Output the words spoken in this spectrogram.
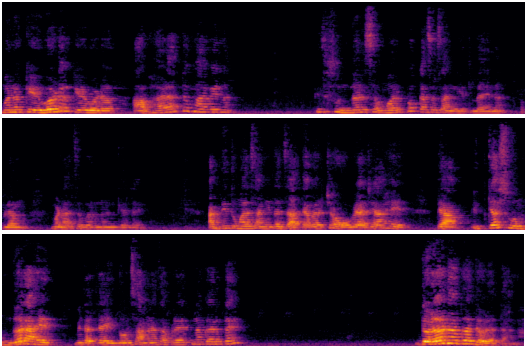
मन केवड केवड आभाळात मावेना. किती सुंदर समर्पक असं सांगितलंय ना आपल्या मनाचं वर्णन केलंय. अगदी तुम्हाला सांगितलं जात्यावरच्या ओव्या ज्या आहेत त्या इतक्या सुंदर आहेत. मी त्यातल्या एक दोन सांगण्याचा प्रयत्न करते. दळण ग दळताना.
